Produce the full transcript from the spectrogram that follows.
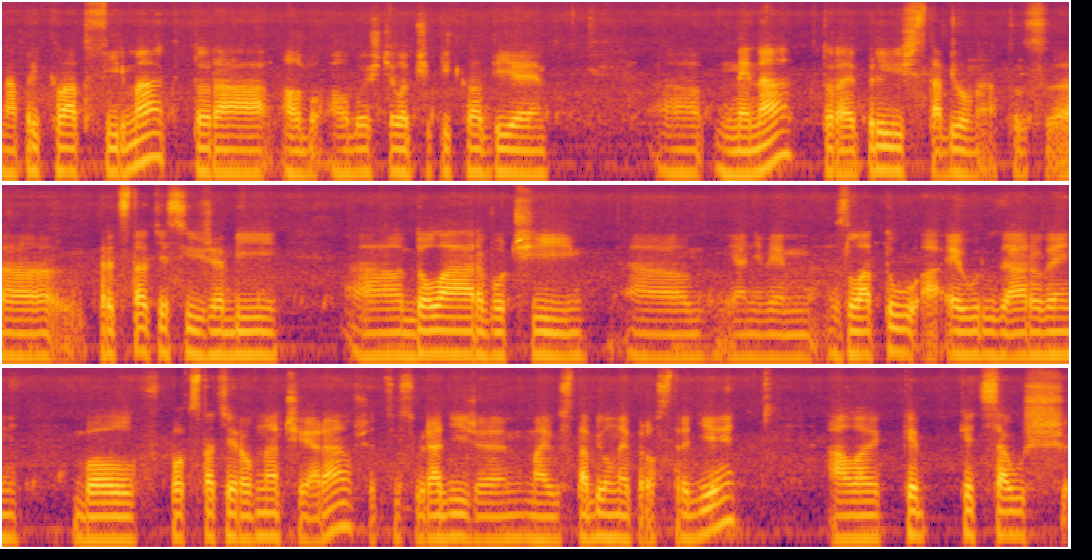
napríklad firma, ktorá, alebo, alebo ešte lepší príklad je mena, ktorá je príliš stabilná. To, predstavte si, že by dolár voči ja neviem, zlatu a euru zároveň bol v podstate rovná čiara. Všetci sú radi, že majú stabilné prostredie, ale ke, keď sa už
